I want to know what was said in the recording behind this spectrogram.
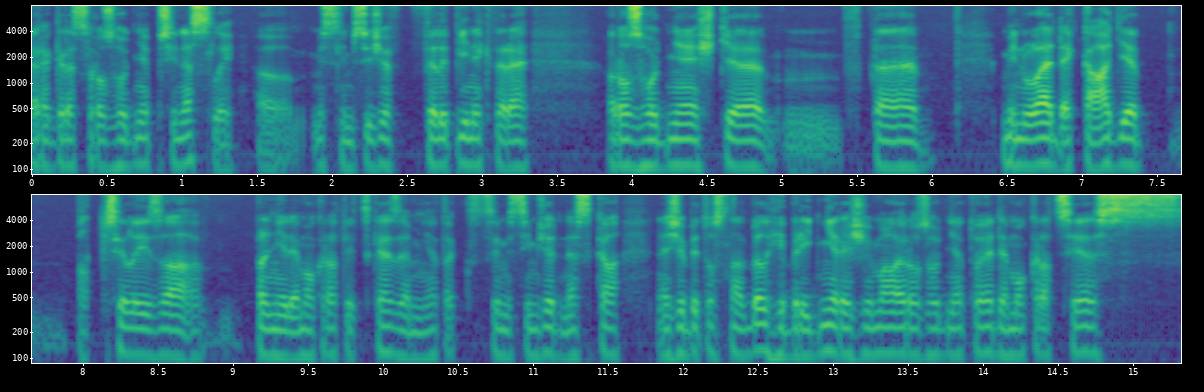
regres rozhodně přinesly. Eh, myslím si, že Filipíny, které rozhodně ještě mm, v té minulé dekádě patřili za plně demokratické země, tak si myslím, že dneska, ne že by to snad byl hybridní režim, ale rozhodně to je demokracie s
